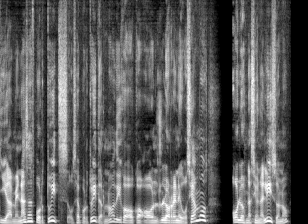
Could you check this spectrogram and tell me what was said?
y amenazas por tweets, o sea, por Twitter, ¿no? Dijo, o lo renegociamos o los nacionalizo, ¿no?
